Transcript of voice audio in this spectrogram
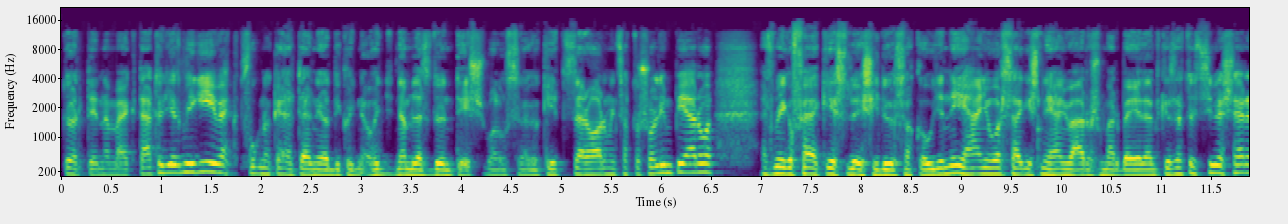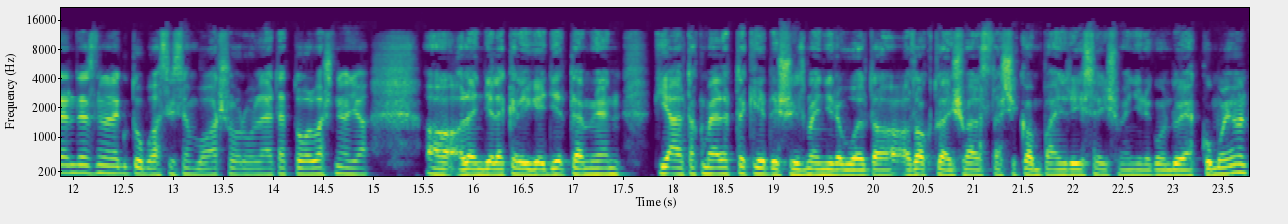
történne meg. Tehát, hogy ez még évek fognak eltelni addig, hogy, hogy nem lesz döntés valószínűleg a 2036-os olimpiáról. Ez még a felkészülés időszaka. Ugye néhány ország és néhány város már bejelentkezett, hogy szívesen rendezne, legutóbb azt hiszem Varsóról lehetett olvasni, hogy a, a, a lengyelek elég egyértelműen kiálltak mellette. Kérdés, hogy ez mennyire volt a, az aktuális választási kampány része, és mennyire gondolják komolyan.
